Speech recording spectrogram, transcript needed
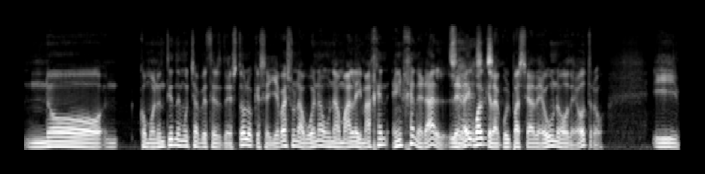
no como no entiende muchas veces de esto, lo que se lleva es una buena o una mala imagen en general. Le Sí, da igual sí, que sí. la culpa sea de uno o de otro. Y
